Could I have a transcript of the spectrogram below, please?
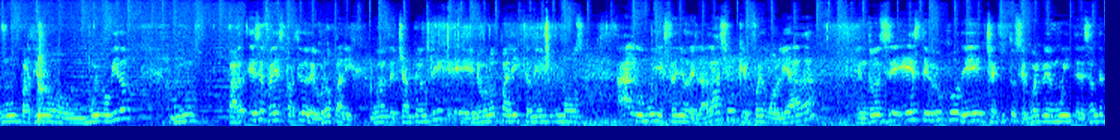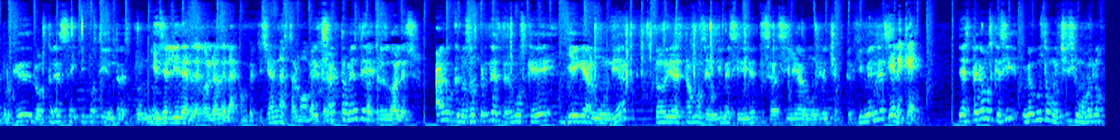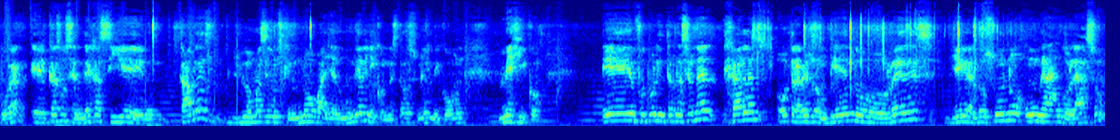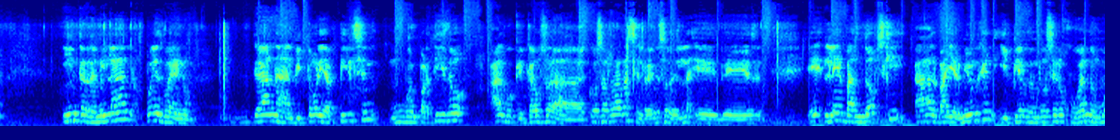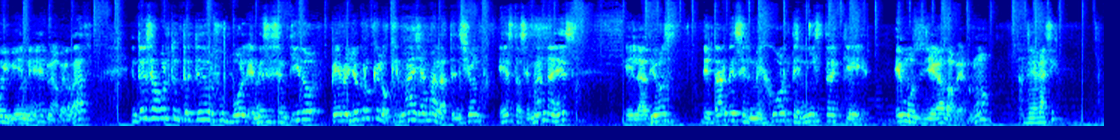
Un partido muy movido. Ese fue ese partido de Europa League, no el de Champions League. En Europa League también vimos algo muy extraño de la Lazio, que fue goleada. Entonces este grupo de Chaquito se vuelve muy interesante porque los tres equipos tienen tres puntos. Y es el líder de goleo de la competición hasta el momento. ¿eh? Exactamente. Con tres goles. Algo que nos sorprende, esperemos que llegue al Mundial. Todavía estamos en dimes y diretes a ver si llega al Mundial Chacto Jiménez. ¿Tiene que? Ya esperemos que sí, me gusta muchísimo verlo jugar. El caso Sendeja sigue en tablas. Lo más seguro es que no vaya al Mundial ni con Estados Unidos ni con México. En fútbol internacional, Haaland otra vez rompiendo redes. Llega el 2-1, un gran golazo. Inter de Milán, pues bueno, gana al Vitoria Pilsen, un buen partido. Algo que causa cosas raras, el regreso de, eh, eh, Lewandowski al Bayern München y pierden 2-0 jugando muy bien, eh, la verdad. Entonces ha vuelto entretenido el fútbol en ese sentido, pero yo creo que lo que más llama la atención esta semana es el adiós de tal vez el mejor tenista que hemos llegado a ver, ¿no? Andrea Gassi.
